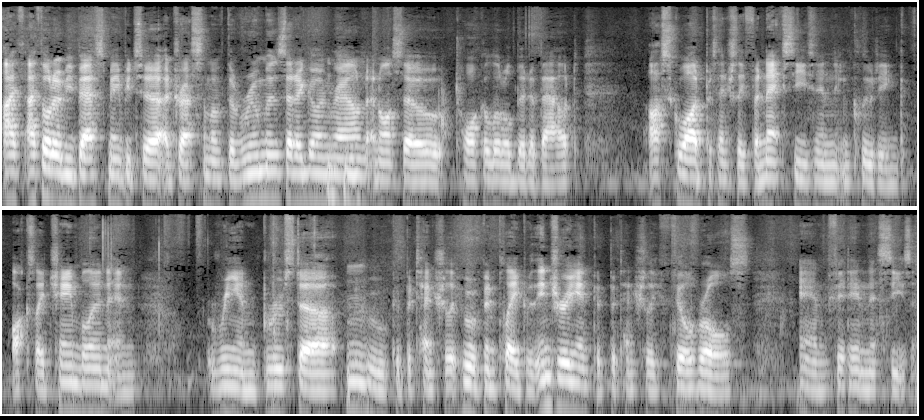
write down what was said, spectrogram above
I, I thought it would be best maybe to address some of the rumors that are going Mhm. around and also talk a little bit about our squad potentially for next season, including Oxlade Chamberlain and Rhian Brewster, Mm. who could potentially who have been plagued with injury and could potentially fill roles and fit in this season.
